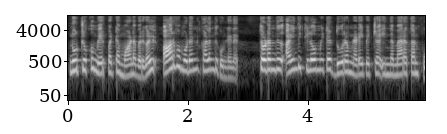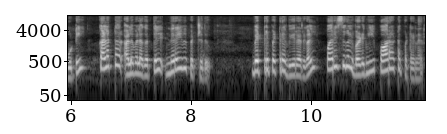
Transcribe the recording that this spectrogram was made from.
நூற்றுக்கும் மேற்பட்ட மாணவர்கள் ஆர்வமுடன் கலந்து கொண்டனர். தொடர்ந்து ஐந்து கிலோமீட்டர் தூரம் நடைபெற்ற இந்த மாரத்தான் போட்டி கலெக்டர் அலுவலகத்தில் நிறைவு பெற்றது. வெற்றி பெற்ற வீரர்கள் பரிசுகள் வழங்கி பாராட்டப்பட்டனர்.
